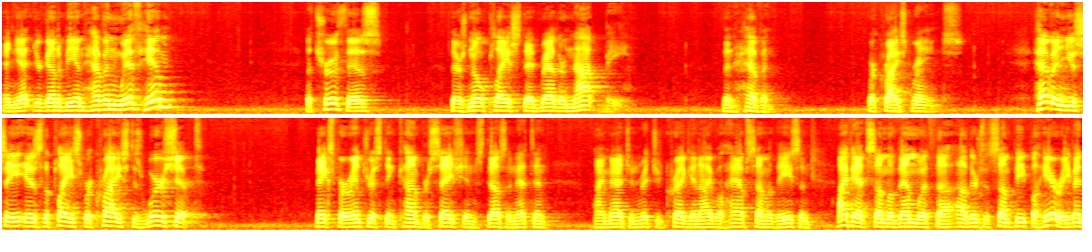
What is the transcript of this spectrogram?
and yet you're going to be in heaven with him? The truth is, there's no place they'd rather not be than heaven, where Christ reigns. Heaven, you see, is the place where Christ is worshiped. Makes for interesting conversations, doesn't it? And I imagine Richard Craig and I will have some of these, and I've had some of them with uh, others, with some people here even.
